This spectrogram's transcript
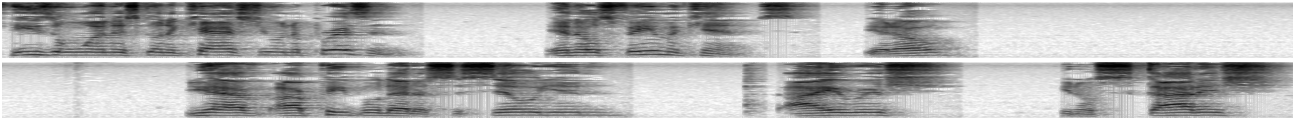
He's the one that's going to cast you into prison in those FEMA camps. You know, you have our people that are Sicilian, Irish, you know, Scottish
